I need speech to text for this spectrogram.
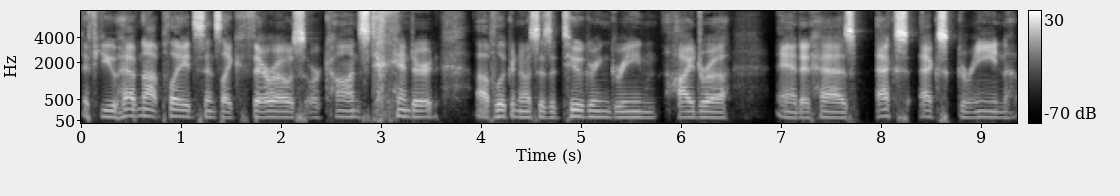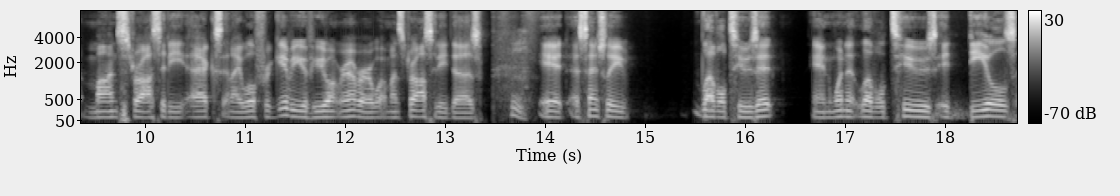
if you have not played since like Theros or Con Standard, uh, is a two green green Hydra, and it has XX green Monstrosity X. And I will forgive you if you don't remember what Monstrosity does. Hmm. It essentially level twos it, and when it level twos, it deals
